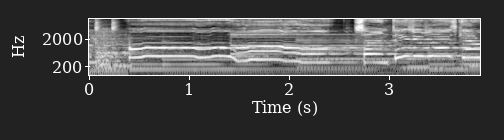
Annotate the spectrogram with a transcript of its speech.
Ooh, certain things you just can't.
